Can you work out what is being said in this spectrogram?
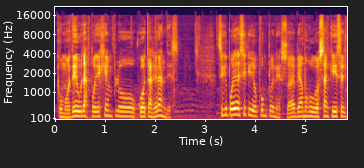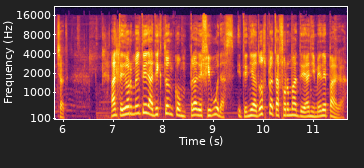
como deudas, por ejemplo, o cuotas grandes. Así que podría decir que yo cumplo en eso. Veamos Hugo San que dice el chat. Anteriormente era adicto en comprar de figuras y tenía dos plataformas de anime de paga.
